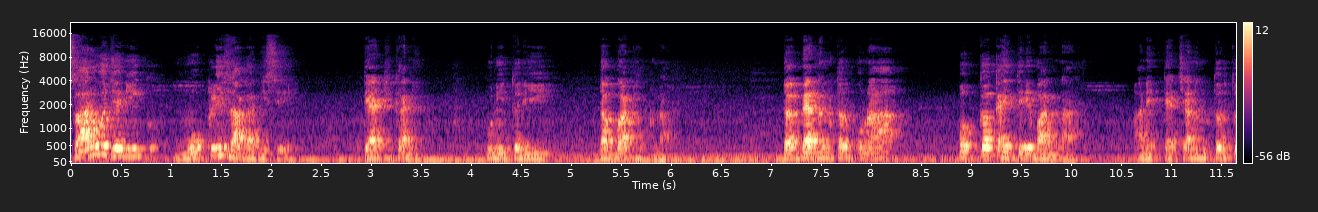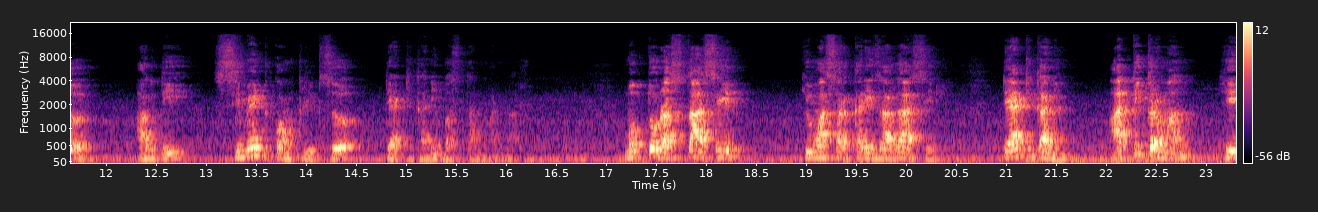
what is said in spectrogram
सार्वजनिक मोकळी जागा दिसेल त्या ठिकाणी कुणीतरी डब्बा ठोकणार. डब्यानंतर पुन्हा पक्क काहीतरी बांधणार आणि त्याच्यानंतर तर अगदी सिमेंट कॉन्क्रीटचं त्या ठिकाणी बस्तान मांडणार मग तो रस्ता असेल किंवा सरकारी जागा असेल त्या ठिकाणी अतिक्रमण हे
